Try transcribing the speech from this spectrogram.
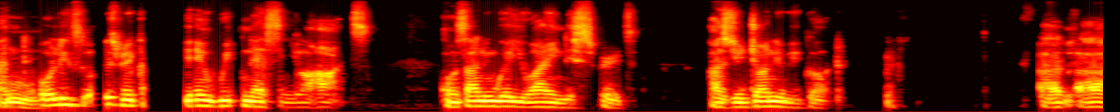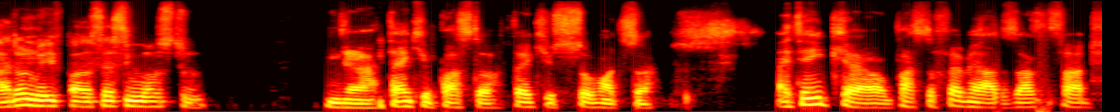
and Mm. Holy, Holy Spirit can be a witness in your heart concerning where you are in the Spirit as you journey with God. I, I don't know if Pastor Sessi wants to. Yeah, thank you, Pastor. Thank you so much, sir. I think uh, Pastor Femi has answered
